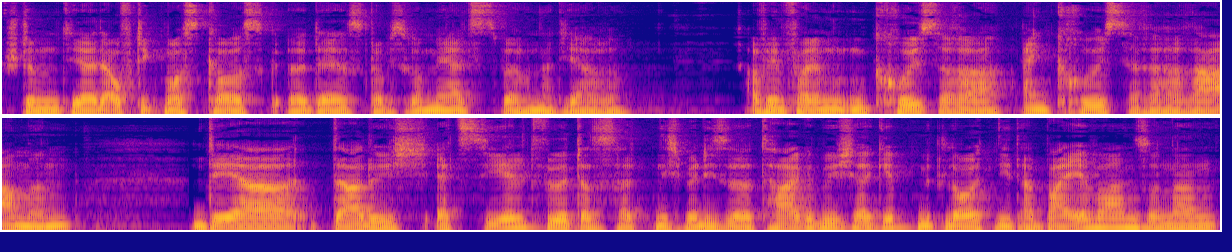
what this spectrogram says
Stimmt, ja, der Aufstieg Moskaus, äh, der ist, glaube ich, sogar mehr als 200 Jahre. Auf jeden Fall ein größerer, ein größerer Rahmen, der dadurch erzählt wird, dass es halt nicht mehr diese Tagebücher gibt mit Leuten, die dabei waren, sondern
